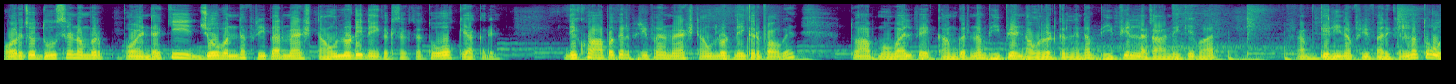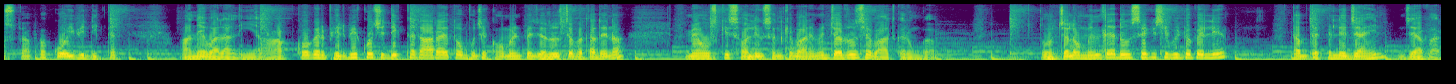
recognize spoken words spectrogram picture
और जो दूसरा नंबर पॉइंट है कि जो बंदा फ्री फायर मैक्स डाउनलोड ही नहीं कर सकता तो वो क्या करे? देखो, आप अगर फ्री फायर मैक्स डाउनलोड नहीं कर पाओगे तो आप मोबाइल पे एक काम करना वी डाउनलोड कर लेना। वी लगाने के बाद आप गेरीना फ्री फायर खेलना तो उस पर आपका कोई भी दिक्कत आने वाला नहीं है। आपको अगर फिर भी कुछ दिक्कत आ रहा है तो मुझे कमेंट पे ज़रूर से बता देना। मैं उसकी सॉल्यूशन के बारे में ज़रूर से बात करूँगा। तो चलो, मिलते हैं दूसरे किसी वीडियो पे लिए। तब तक के लिए जय हिंद, जय भारत।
